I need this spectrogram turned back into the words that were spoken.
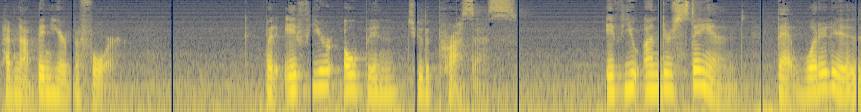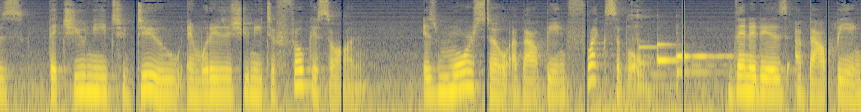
have not been here before. But if you're open to the process, if you understand that what it is that you need to do and what it is you need to focus on is more so about being flexible than it is about being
